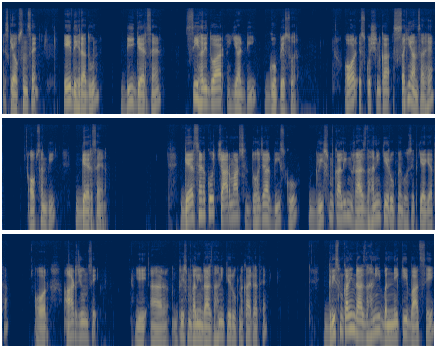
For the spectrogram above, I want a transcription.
इसके ऑप्शन हैं A Dehradun B Gairsain C Haridwar या डी गोपेश्वर। और इस क्वेश्चन का सही आंसर है ऑप्शन बी गैरसैंण। गैरसैंण को 4 मार्च 2020 को ग्रीष्मकालीन राजधानी के रूप में घोषित किया गया था और 8 जून से ये ग्रीष्मकालीन राजधानी के रूप में कार्यरत है। ग्रीष्मकालीन राजधानी बनने के बाद से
